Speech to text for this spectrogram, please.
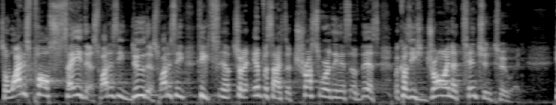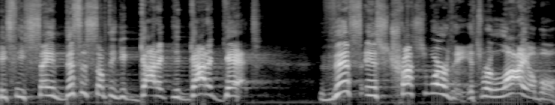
So, why does Paul say this? Why does he do this? Why does he, he sort of emphasize the trustworthiness of this? Because he's drawing attention to it. He's, he's saying this is something you gotta, you gotta get. This is trustworthy, it's reliable,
